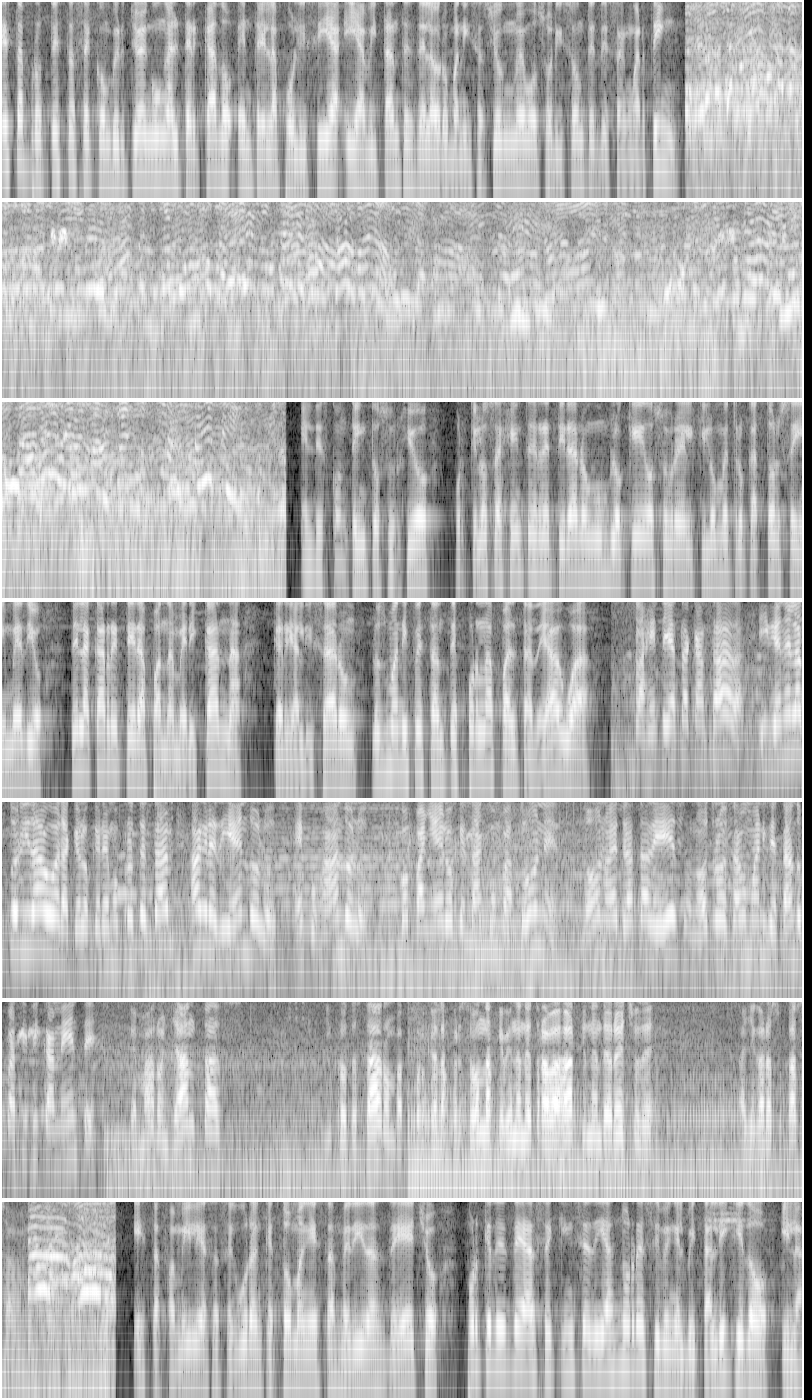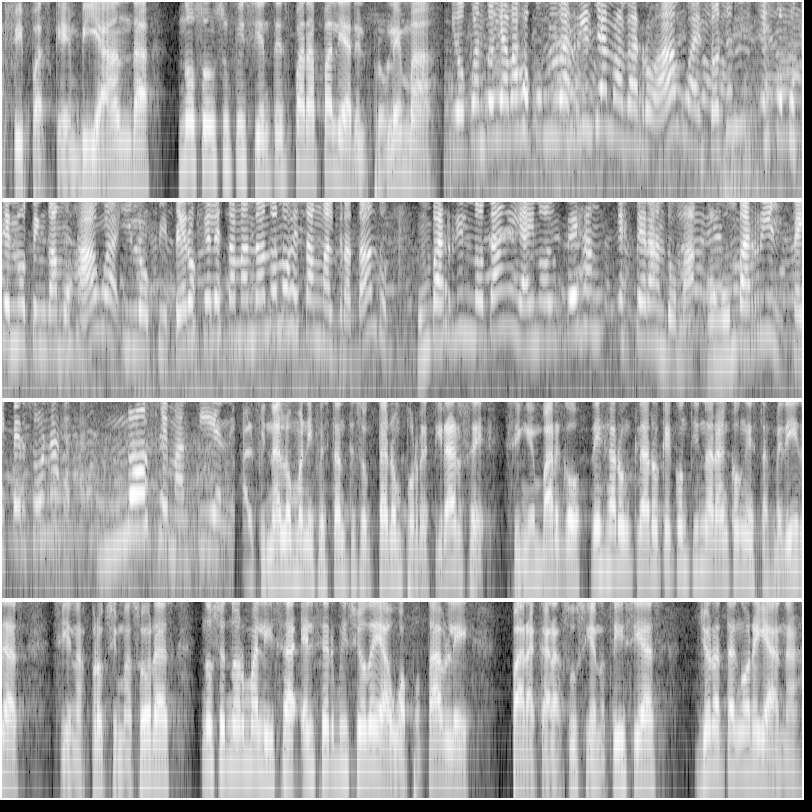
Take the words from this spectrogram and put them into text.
Esta protesta se convirtió en un altercado entre la policía y habitantes de la urbanización Nuevos Horizontes de San Martín. El descontento surgió porque los agentes retiraron un bloqueo sobre el kilómetro 14 y medio de la carretera panamericana que realizaron los manifestantes por la falta de agua. La gente ya está cansada y viene la autoridad ahora que los queremos protestar agrediéndolos, empujándolos, compañeros que están con bastones. No, no se trata de eso, nosotros estamos manifestando pacíficamente. Quemaron llantas y protestaron porque las personas que vienen de trabajar tienen derecho de, a llegar a su casa. Estas familias aseguran que toman estas medidas de hecho porque desde hace 15 días no reciben el vital líquido y las pipas que envía ANDA no son suficientes para paliar el problema. Yo cuando ya bajo con mi barril ya no agarro agua, entonces es como que no tengamos agua y los piperos que le están mandando nos están maltratando. Un barril nos dan y ahí nos dejan esperando más. Con un barril, seis personas no se mantiene. Al final los manifestantes optaron por retirarse, sin embargo dejaron claro que continuarán con estas medidas si en las próximas horas no se normaliza el servicio de agua potable. Para Cara Sucia Noticias, Jonathan Orellana,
